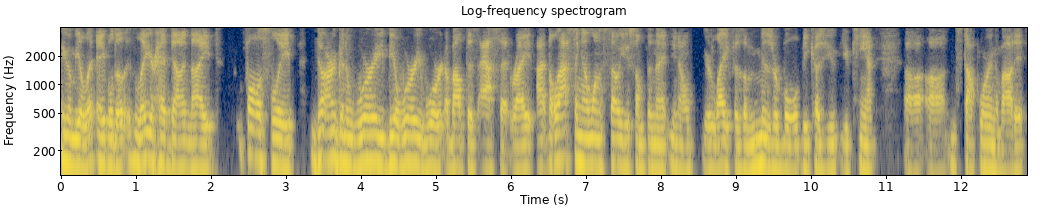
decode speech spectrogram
you're going to be able to lay your head down at night, fall asleep aren't going to worry be a worry wart about this asset right I, the last thing i want to sell you something that you know your life is a miserable because you you can't stop worrying about it.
